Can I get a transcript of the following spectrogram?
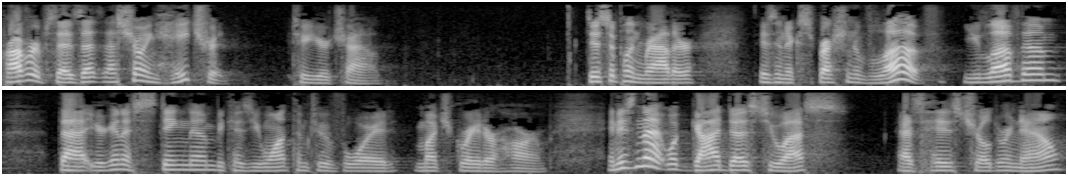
Proverbs says that that's showing hatred to your child. Discipline, rather, is an expression of love. You love them, that you're going to sting them because you want them to avoid much greater harm. And isn't that what God does to us as His children now?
